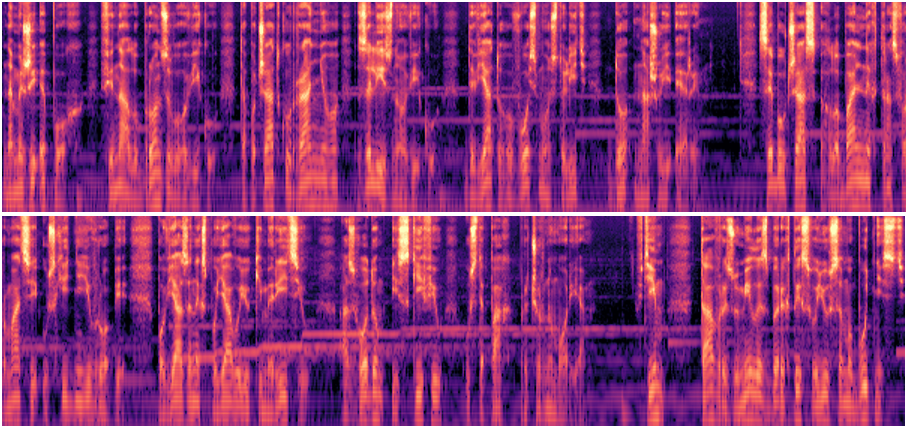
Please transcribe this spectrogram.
на межі епох фіналу бронзового віку та початку раннього залізного віку 9-8 століть до нашої ери. Це був час глобальних трансформацій у східній Європі, пов'язаних з появою кімерійців, а згодом і скіфів у степах Причорномор'я. Втім, таври зуміли зберегти свою самобутність,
